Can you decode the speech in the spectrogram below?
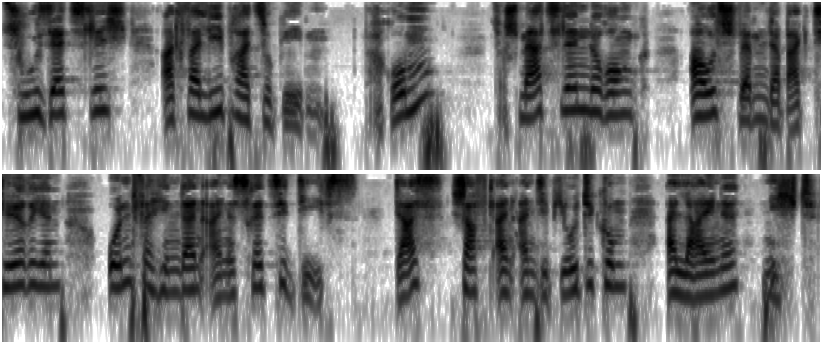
zusätzlich Aqualibra zu geben. Warum? Zur Schmerzlinderung, Ausschwemmen der Bakterien und Verhindern eines Rezidivs. Das schafft ein Antibiotikum alleine nicht.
